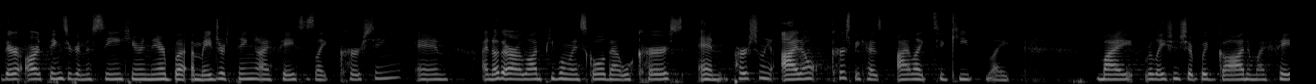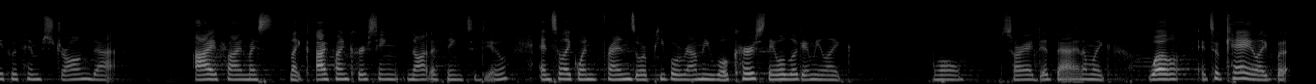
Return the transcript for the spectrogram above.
there are things you're going to see here and there, but a major thing I face is like cursing. And I know there are a lot of people in my school that will curse. And personally, I don't curse because I like to keep like my relationship with God and my faith with Him strong that I find my like I find cursing not a thing to do. And so like when friends or people around me will curse, they will look at me like, "Well, sorry I did that." And I'm like, "Well, it's okay." Like, but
